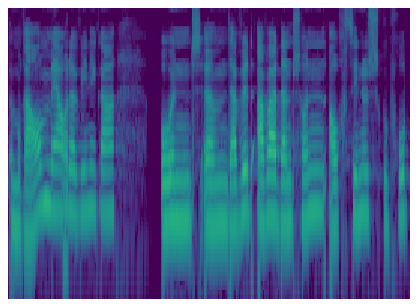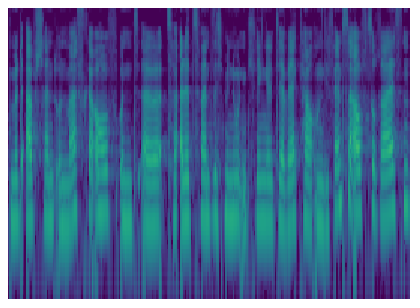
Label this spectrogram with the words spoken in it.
im Raum mehr oder weniger. Und ähm, da wird aber dann schon auch szenisch geprobt mit Abstand und Maske auf und äh, alle 20 Minuten klingelt der Wecker, um die Fenster aufzureißen,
